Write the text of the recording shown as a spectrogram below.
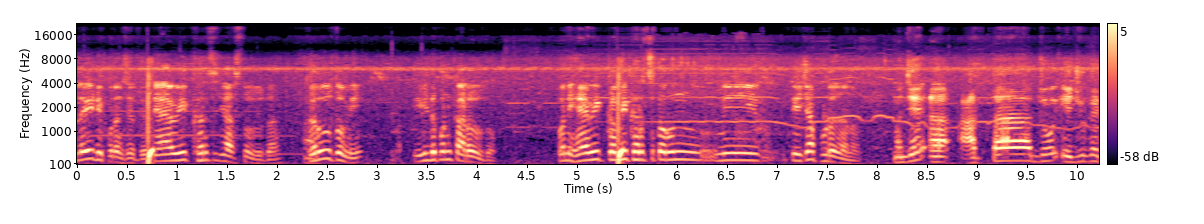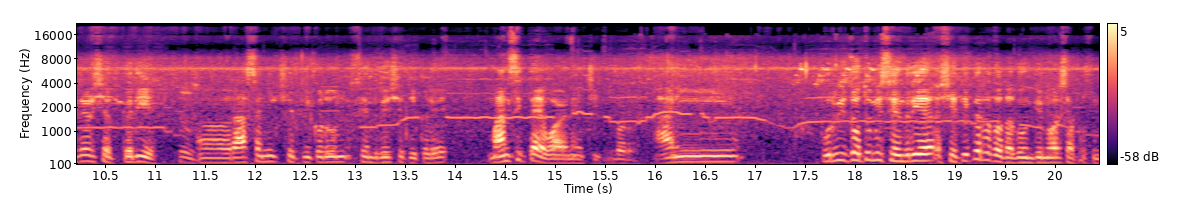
लई डिफरन्स येतो त्यावेळी खर्च जास्त होत होता. करत होतो मी. इल्ड पण काढत होतो. पण ह्यावेळी कमी खर्च करून मी त्याच्या पुढे जाणार. म्हणजे अं, आता जो एज्युकेटेड शेतकरी आहे हम्म. अं, रासायनिक शेतीकडून सेंद्रिय शेतीकडे मानसिकता आहे वळण्याची. बरोबर. आणि पूर्वी जो तुम्ही सेंद्रिय शेती करत होता दोन तीन वर्षापासून.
